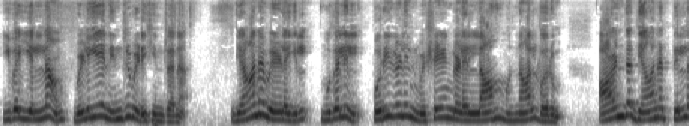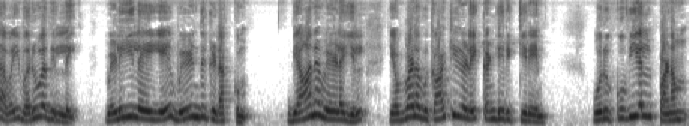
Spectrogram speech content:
இவையெல்லாம் வெளியே நின்று விடுகின்றன. தியான வேளையில் முதலில் பொறிகளின் விஷயங்களெல்லாம் முன்னால் வரும். ஆழ்ந்த தியானத்தில் அவை வருவதில்லை. வெளியிலேயே வீழ்ந்து கிடக்கும். தியான வேளையில் எவ்வளவு காட்சிகளை கண்டிருக்கிறேன்? ஒரு குவியல் பணம்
